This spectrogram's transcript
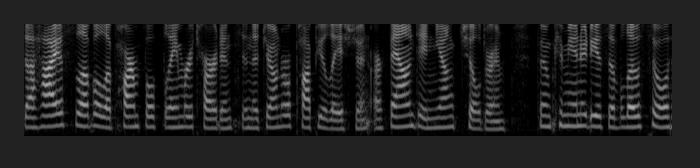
the highest level of harmful flame retardants in the general population are found in young children from communities of low so-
